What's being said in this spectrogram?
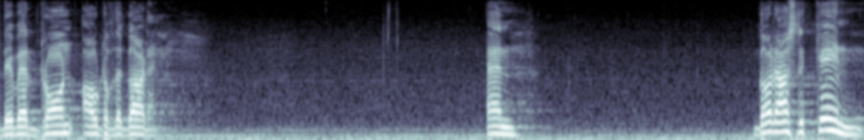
they were drawn out of the garden. And God asked Cain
